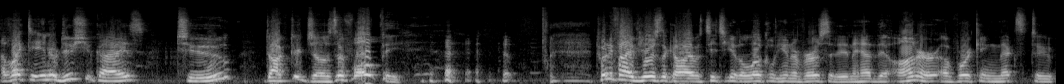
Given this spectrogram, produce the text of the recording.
I'd like to introduce you guys to Dr. Joseph Wolpe. 25 years ago, I was teaching at a local university, and I had the honor of working next to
